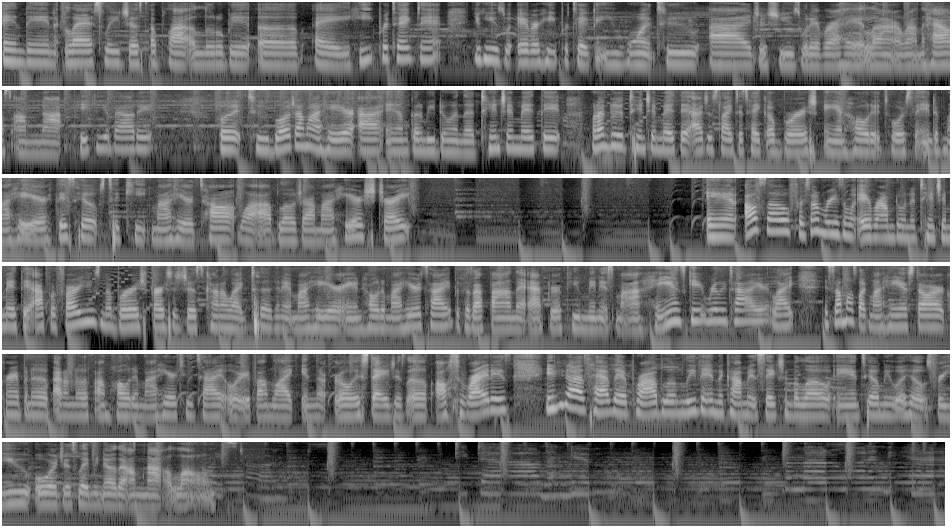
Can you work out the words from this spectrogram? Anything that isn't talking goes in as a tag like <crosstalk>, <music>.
And then lastly, just apply a little bit of a heat protectant. You can use whatever heat protectant you want to. I just use whatever I had lying around the house. I'm not picky about it. But to blow dry my hair, I am going to be doing the tension method. When I do the tension method, I just like to take a brush and hold it towards the end of my hair. This helps to keep my hair taut while I blow dry my hair straight. And also, for some reason, whenever I'm doing the tension method, I prefer using a brush versus just kind of like tugging at my hair and holding my hair tight because I find that after a few minutes, my hands get really tired. Like it's almost like my hands start cramping up. I don't know if I'm holding my hair too tight or if I'm like in the early stages of <laughs> arthritis. If you guys have that problem, leave it in the comment section below and tell me what helps for you, or just let me know that I'm not alone.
